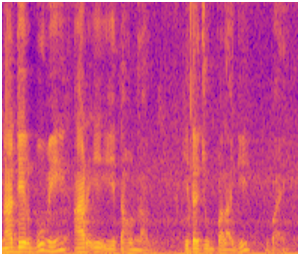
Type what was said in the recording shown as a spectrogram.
Nadir Bumi REE tahun lalu. Kita jumpa lagi. Bye.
